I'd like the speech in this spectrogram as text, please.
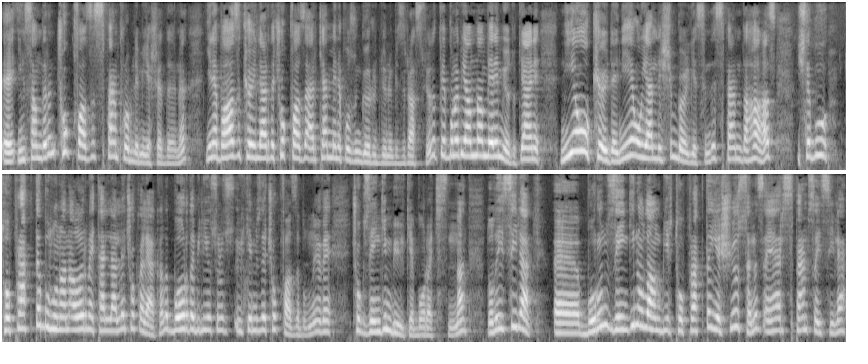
e, insanların çok fazla sperm problemi yaşadığını, yine bazı köylerde çok fazla erken menopozun görüldüğünü biz rastlıyorduk ve buna bir anlam veremiyorduk. Yani niye o köyde, niye o yerleşim bölgesinde sperm daha az? İşte bu toprakta bulunan ağır metallerle çok alakalı. Bor da biliyorsunuz ülkemizde çok fazla bulunuyor ve çok zengin bir ülke bor açısından. Dolayısıyla e, borun zengin olan bir toprakta yaşıyorsanız eğer sperm sayısıyla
